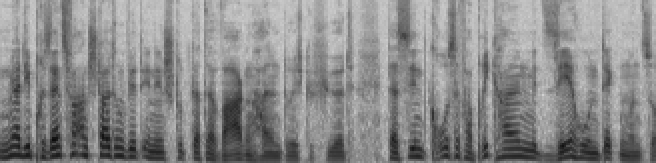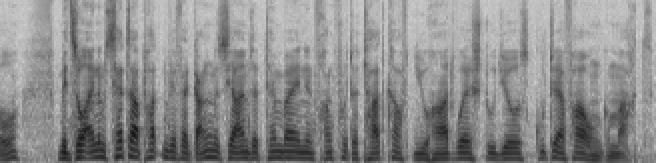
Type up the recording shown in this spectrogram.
Ja, die Präsenzveranstaltung wird in den Stuttgarter Wagenhallen durchgeführt. Das sind große Fabrikhallen mit sehr hohen Decken und so. Mit so einem Setup hatten wir vergangenes Jahr im September in den Frankfurter Tatkraft New Hardware Studios gute Erfahrungen gemacht.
